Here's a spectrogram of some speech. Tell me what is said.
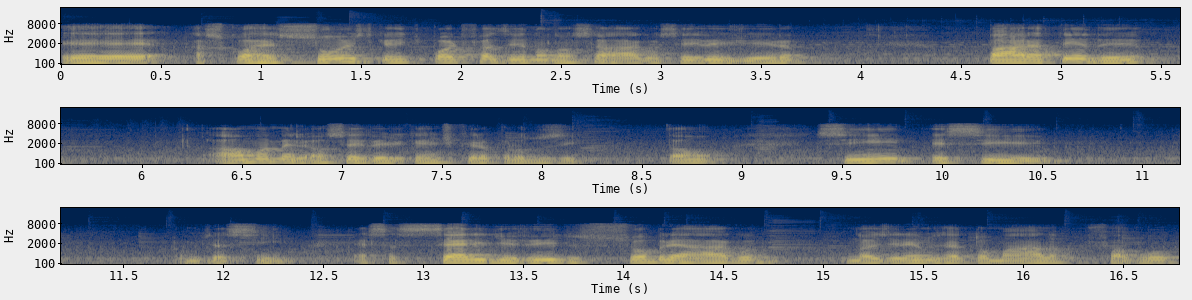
é, as correções que a gente pode fazer na nossa água cervejeira para atender a uma melhor cerveja que a gente queira produzir. Então, sim, esse, vamos dizer assim, essa série de vídeos sobre a água, nós iremos retomá-la, por favor,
